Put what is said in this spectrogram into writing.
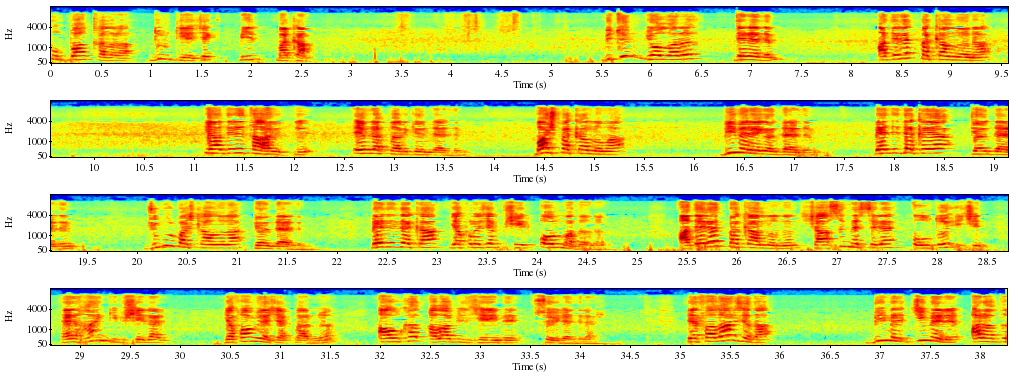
Mu bankalara dur diyecek bir makam? Bütün yolları denedim. Adalet Bakanlığı'na iadeli taahhütlü evrakları gönderdim. Başbakanlığıma BİMER'e gönderdim. BDDK'ya gönderdim. Cumhurbaşkanlığına gönderdim. BDDK yapılacak bir şeyin olmadığını, Adalet Bakanlığı'nın şahsi mesele olduğu için herhangi bir şeyler yapamayacaklarını, avukat alabileceğimi söylediler. Defalarca da CİMER'i aradı.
